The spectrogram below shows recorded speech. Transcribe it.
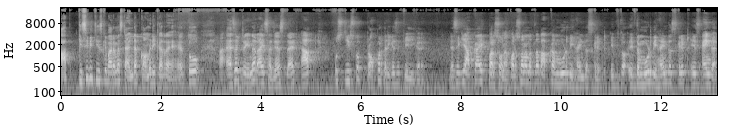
आप किसी भी चीज़ के बारे में स्टैंड अप कॉमेडी कर रहे हैं तो as a trainer I suggest that आप उस चीज़ को प्रॉपर तरीके से फील करें। जैसे कि आपका एक परसोना परसोना मतलब आपका mood behind the script if the mood behind the script is anger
